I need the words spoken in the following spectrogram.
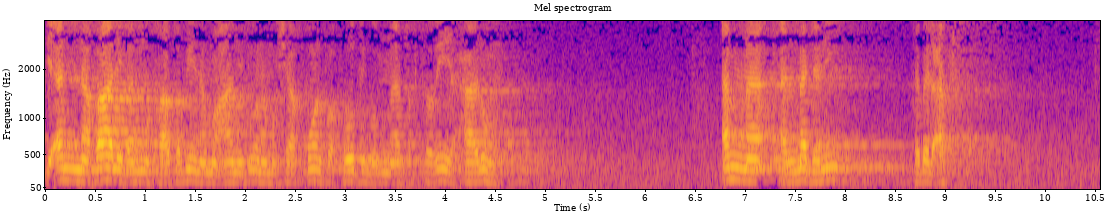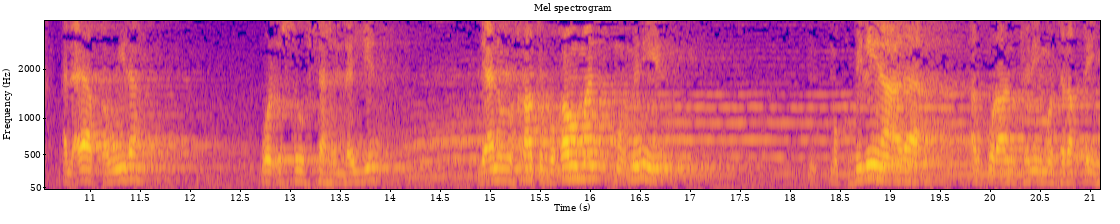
لأن غالب المخاطبين معاندون مشاقون فخوطبوا بما تقتضيه حالهم. أما المدني فبالعكس. الآيات طويلة والأسلوب سهل لين لأنه يخاطب قوما مؤمنين مقبلين على القرآن الكريم وتلقيه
